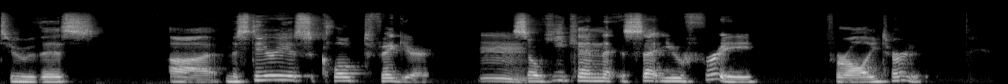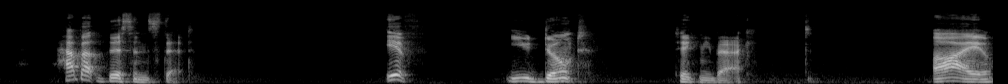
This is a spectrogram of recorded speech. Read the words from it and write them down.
to this uh, mysterious cloaked figure Mm. so he can set you free for all eternity. How about this instead? If you don't take me back, I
